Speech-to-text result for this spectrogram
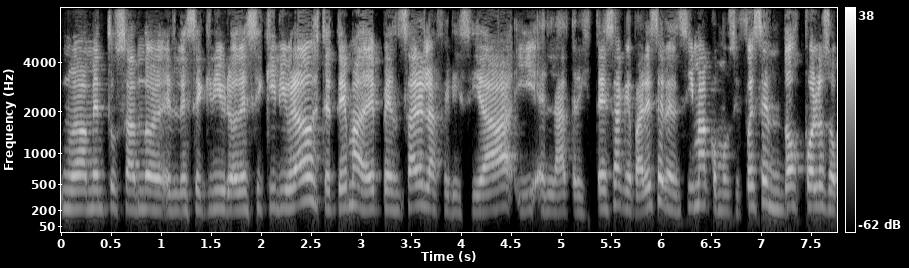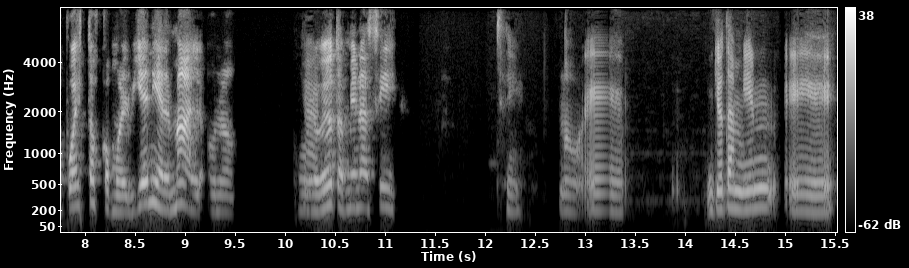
nuevamente usando el desequilibrio, desequilibrado este tema de pensar en la felicidad y en la tristeza, que parecen encima como si fuesen dos polos opuestos, como el bien y el mal, ¿o no? Lo veo también así. Sí, no, eh, yo también eh,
